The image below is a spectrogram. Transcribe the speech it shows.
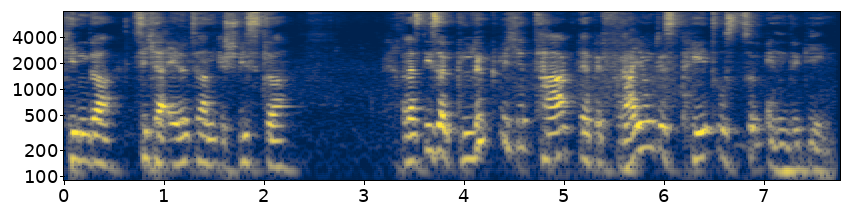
Kinder, sicher Eltern, Geschwister. Und als dieser glückliche Tag der Befreiung des Petrus zu Ende ging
